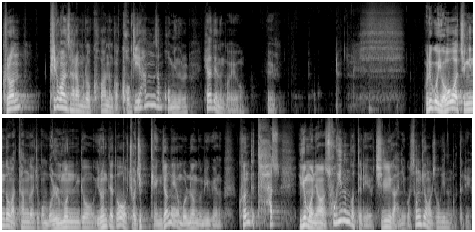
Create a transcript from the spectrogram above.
그런 필요한 사람으로 커가는가 거기에 항상 고민을 해야 되는 거예요. 네. 그리고 여호와 증인도 마찬가지고 몰몬교 이런 데도 조직 굉장해요. 몰몬교 미국에는. 그런데 다 이게 뭐냐 속이는 것들이에요. 진리가 아니고 성경을 속이는 것들이에요.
